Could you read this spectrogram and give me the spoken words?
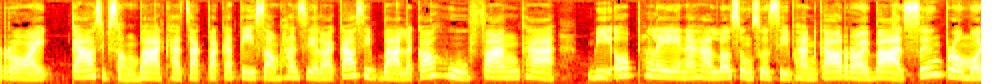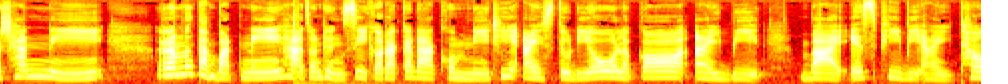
1,992 บาทค่ะ จากปกติ 2,490 บาท แล้วก็หูฟังค่ะ BO Play นะคะ ลดสูงสุด 4,900 บาท ซึ่งโปรโมชั่นนี้ เริ่มตั้งแต่บัตรนี้ค่ะ จนถึง 4 กรกฎาคมนี้ที่ iStudio แล้วก็ iBeat by SPBI เท่า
